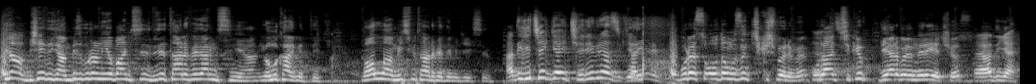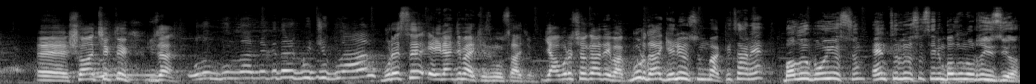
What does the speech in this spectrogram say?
Kral bir şey diyeceğim. Biz buranın yabancısıyız. Bize tarif eder misin ya? Yolu kaybettik. Vallahi mi hiç mi tarif edemeyeceksin? Hadi geçecek ya içeriye birazcık ya. Hayır. Burası odamızın çıkış bölümü. Buradan çıkıp diğer bölümlere geçiyoruz. Hadi gel. Ee, şu an çıktık. Güzel. Oğlum bunlar ne kadar küçük lan. Burası eğlence merkezi Musa'cığım. Ya burası çok değil bak. Burada geliyorsun bak bir tane balığı boyuyorsun. Enterlıyorsun senin balığın orada yüzüyor.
